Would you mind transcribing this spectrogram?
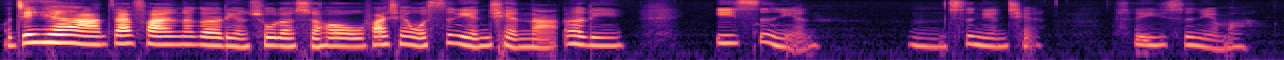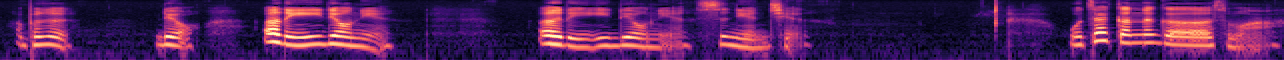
我今天啊，在翻那个脸书的时候，我发现我四年前呐、二零一四年，嗯，四年前是一四年吗？啊，不是六，二零一六年，二零一六年，四年前，我在跟那个什么啊，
